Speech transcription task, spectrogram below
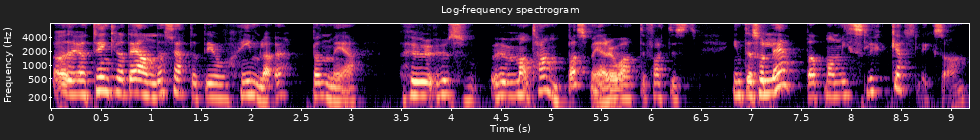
Jag tänker att det enda sättet är att vara himla öppen med hur, hur, hur man tampas med det och att det faktiskt inte är så lätt att man misslyckas. Liksom.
